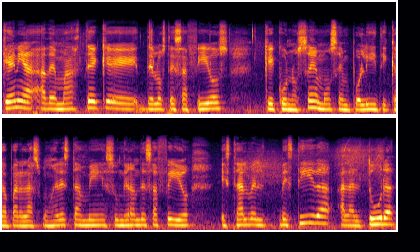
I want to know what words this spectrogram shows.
Kenia, además de que de los desafíos que conocemos en política, para las mujeres también es un gran desafío estar vestida a la altura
